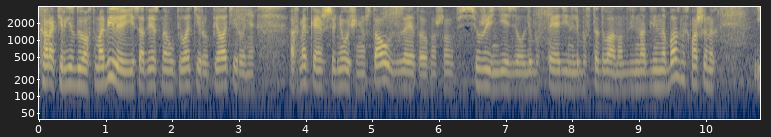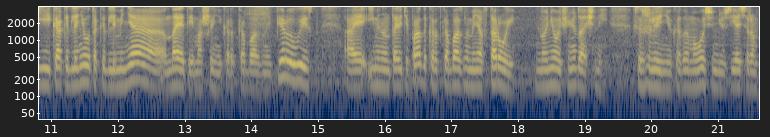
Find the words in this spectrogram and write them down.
характер езды автомобиля и, соответственно, у пилотиров... пилотирования. Ахмед, конечно, сегодня очень устал из-за этого, потому что он всю жизнь ездил либо в Т1, либо в Т2, но на длиннобазных машинах. И как и для него, так и для меня на этой машине короткобазный первый выезд, а именно на Toyota Prado короткобазный у меня второй, но не очень удачный, к сожалению, когда мы осенью с Ясером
